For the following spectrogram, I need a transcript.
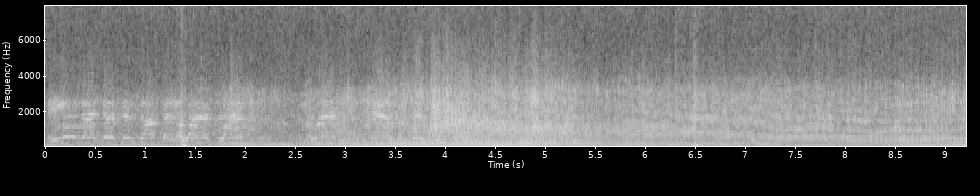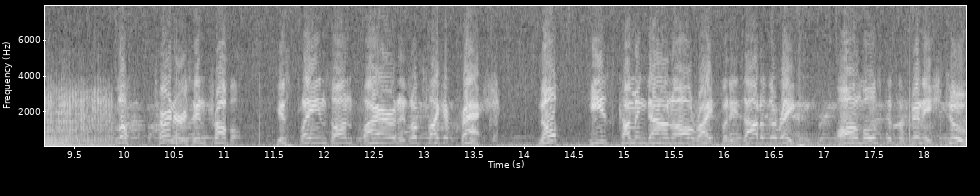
He moved that distance up in the last lap, in the last half of this. Look, Turner's in trouble. His plane's on fire and it looks like a crash. Nope, he's coming down all right, but he's out of the race. Almost at the finish, too.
